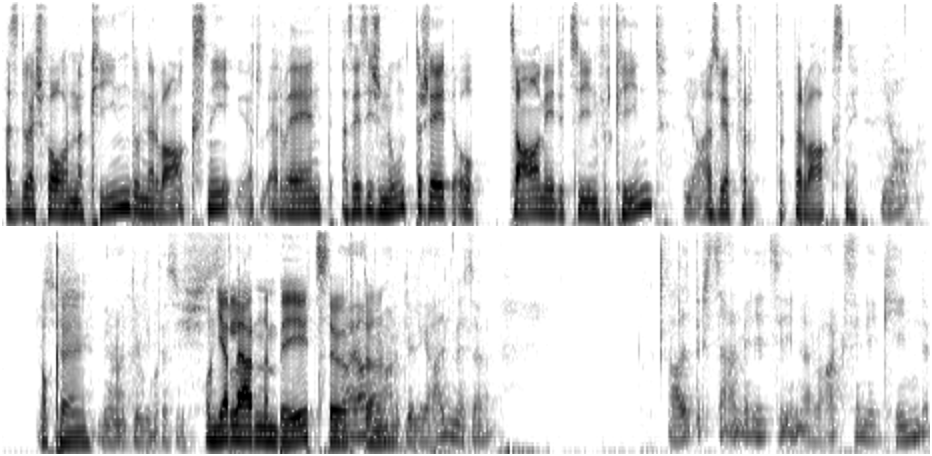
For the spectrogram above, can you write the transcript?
also du hast vorhin noch Kind und Erwachsene erwähnt. Also es ist ein Unterschied, ob Zahnmedizin für Kind, ja. also wie für, für die Erwachsene. Ja. Okay. Ist, ja, natürlich, das ist... Und ihr lernt ein Beet dort? Ja, ja, wir natürlich alle müssen Alterszahnmedizin, Erwachsene, Kinder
